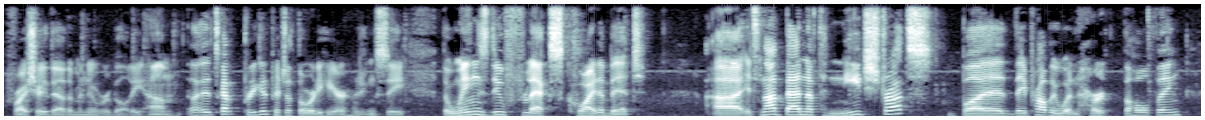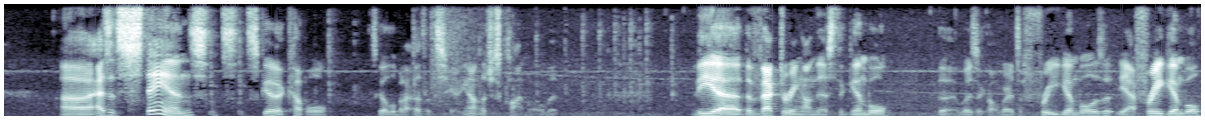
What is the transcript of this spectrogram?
before I show you the other maneuverability. Um, it's got a pretty good pitch authority here, as you can see. The wings do flex quite a bit. Uh, it's not bad enough to need struts, but they probably wouldn't hurt the whole thing. Uh, as it stands, let's let's get a couple. Let's get a little bit. Let's here. You know, let's just climb a little bit. The uh, the vectoring on this, the gimbal, the what is it called? Where it's a free gimbal, is it? Yeah, free gimbal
